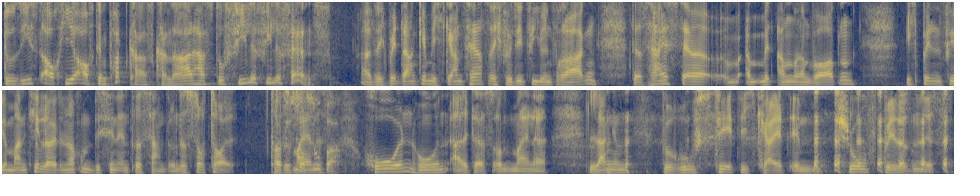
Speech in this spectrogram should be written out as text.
du siehst auch hier auf dem Podcast-Kanal hast du viele, viele Fans. Also ich bedanke mich ganz herzlich für die vielen Fragen. Das heißt ja äh, mit anderen Worten, ich bin für manche Leute noch ein bisschen interessant und das ist doch toll. Trotz meines hohen, hohen Alters und meiner langen Berufstätigkeit im Showbusiness.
